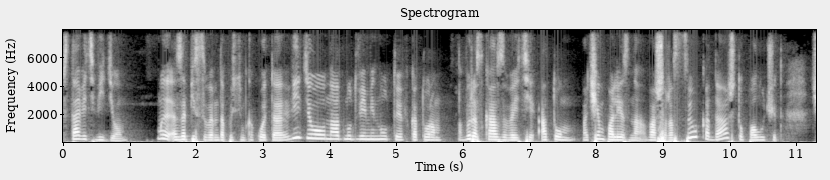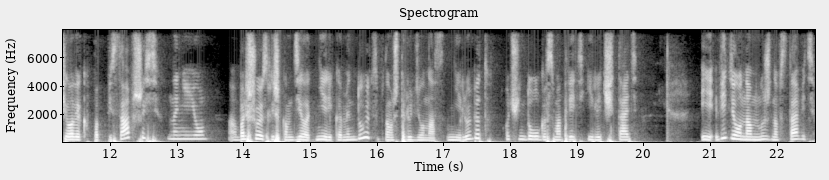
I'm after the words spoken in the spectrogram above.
вставить видео. Мы записываем, допустим, какое-то видео на 1-2 минуты, в котором вы рассказываете о том, чем полезна ваша рассылка, да, что получит человек, подписавшись на нее. А, большое слишком делать не рекомендуется, потому что люди у нас не любят очень долго смотреть или читать. И видео нам нужно вставить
